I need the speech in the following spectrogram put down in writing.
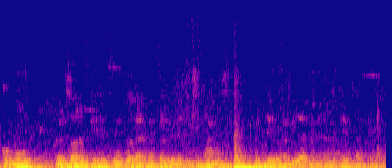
como personas que ejerciendo la defensa de los derechos humanos perdieron la vida de manera directa.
